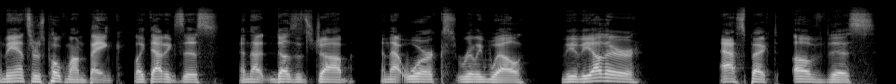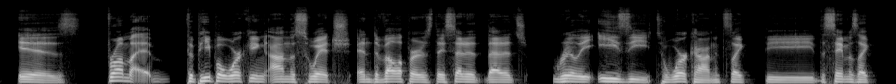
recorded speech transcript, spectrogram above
And the answer is Pokemon Bank. Like that exists and that does its job and that works really well. The the other aspect of this is from uh, the people working on the Switch and developers, they said it, that it's really easy to work on. It's like the the same as like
